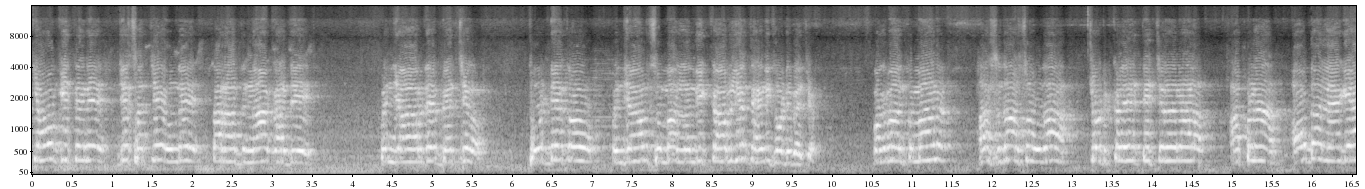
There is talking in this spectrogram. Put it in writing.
ਕਿਉਂ ਕੀਤੇ ਨੇ? ਜੇ ਸੱਚੇ ਹੁੰਦੇ, ਤਾਂ ਰੱਦ ਨਾ ਕਰਦੇ। ਪੰਜਾਬ ਦੇ ਵਿੱਚ ਤੁਹਾਡੇ ਤੋਂ ਪੰਜਾਬ ਸੰਭਾਲਣ ਦੀ ਕਾਬਲੀਅਤ ਹੈ ਨਹੀਂ ਤੁਹਾਡੇ ਵਿੱਚ। ਭਗਵੰਤ ਮਾਨ ਹੱਸਦਾ ਹਸਾਉਂਦਾ ਚੁਟਕਲੇ ਟੀਚਰਾਂ ਨਾਲ ਆਪਣਾ ਅਹੁਦਾ ਲੈ ਗਿਆ,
